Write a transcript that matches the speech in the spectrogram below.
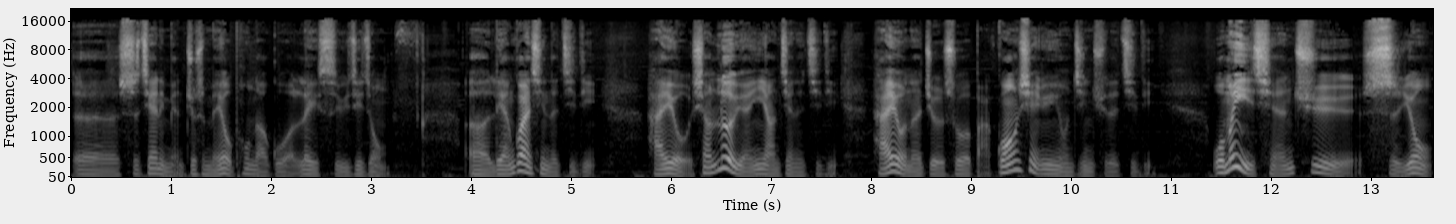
呃时间里面就是没有碰到过类似于这种呃连贯性的基地，还有像乐园一样建的基地。还有呢，就是说把光线运用进去的基地。我们以前去使用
